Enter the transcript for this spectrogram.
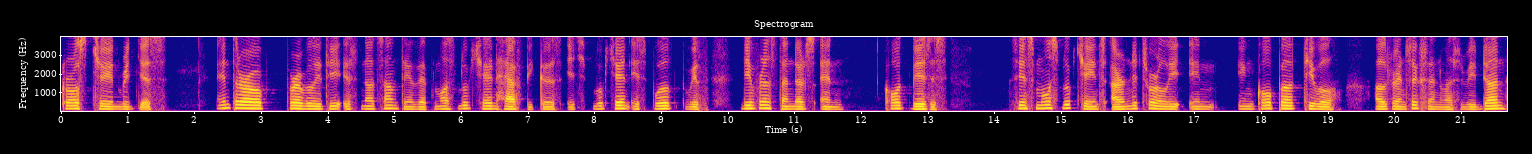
cross-chain bridges. Interoperability Interoperability is not something that most blockchains have because each blockchain is built with different standards and code bases. Since most blockchains are naturally in- incompatible, all transactions must be done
